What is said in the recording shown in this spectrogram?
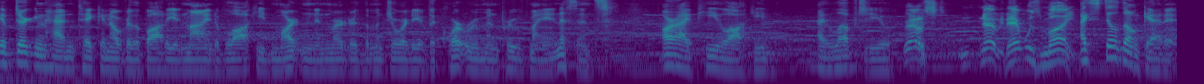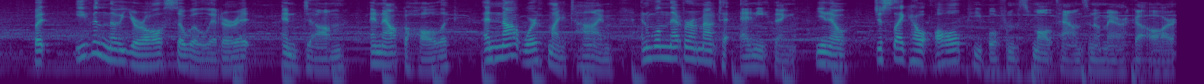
If Durgan hadn't taken over the body and mind of Lockheed Martin and murdered the majority of the courtroom and proved my innocence. R.I.P. Lockheed. I loved you. Host, no, that was me. I still don't get it. But even though you're all so illiterate and dumb and alcoholic and not worth my time and will never amount to anything, you know, just like how all people from small towns in America are,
